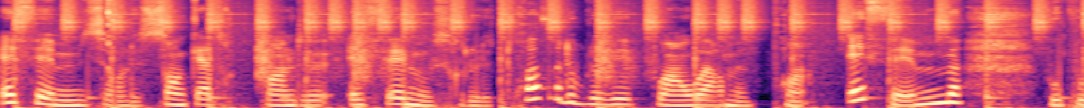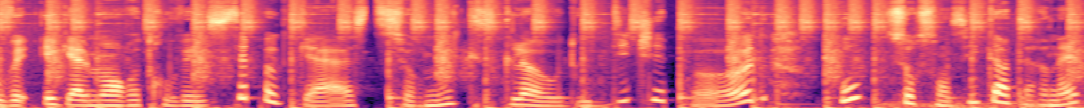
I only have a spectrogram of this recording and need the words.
FM sur le 104.2 FM ou sur le www.warm.fm. Vous pouvez également retrouver ses podcasts sur Mixcloud ou DJPod ou sur son site internet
